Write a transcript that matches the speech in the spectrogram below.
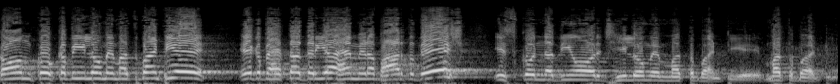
कौम को कबीलों में मत बांटिए। एक बहता दरिया है मेरा भारत देश, इसको नदियों और झीलों में मत बांटिए मत बांटिए।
